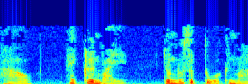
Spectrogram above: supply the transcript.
เท้าให้เคลื่อนไหวจนรู้สึกตัวขึ้นมา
